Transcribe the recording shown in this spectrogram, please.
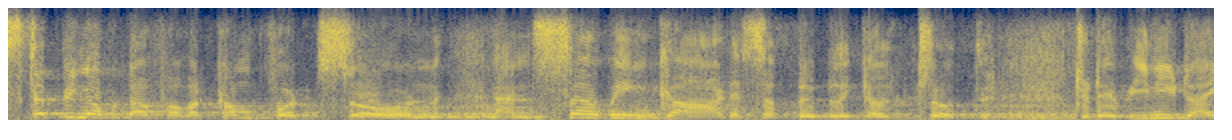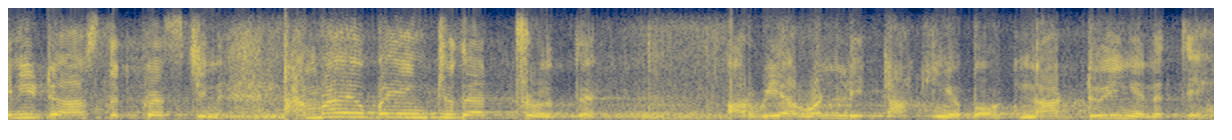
Stepping out of our comfort zone and serving god is a biblical truth. Today we need i need to ask that question. Am i obeying to that truth or we are only talking about not doing anything.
